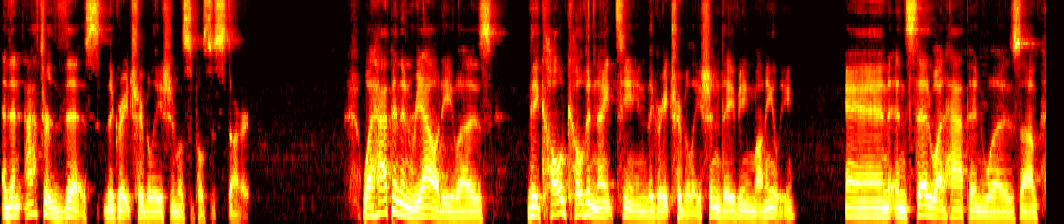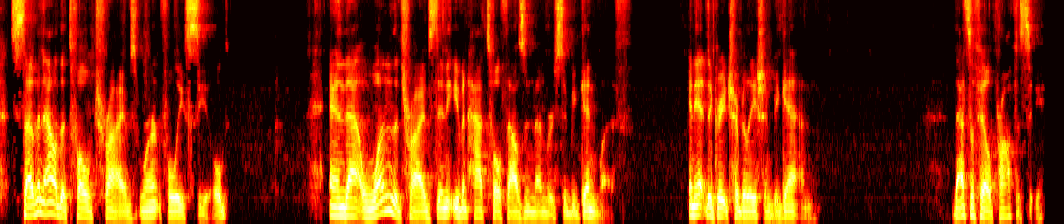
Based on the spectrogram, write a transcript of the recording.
And then after this, the Great Tribulation was supposed to start. What happened in reality was they called COVID 19 the Great Tribulation, they being Manhee Lee. And instead, what happened was um, seven out of the 12 tribes weren't fully sealed. And that one of the tribes didn't even have 12,000 members to begin with. And yet the Great Tribulation began that's a failed prophecy.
